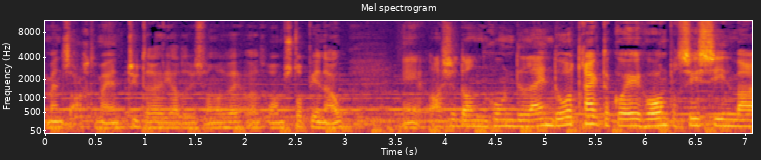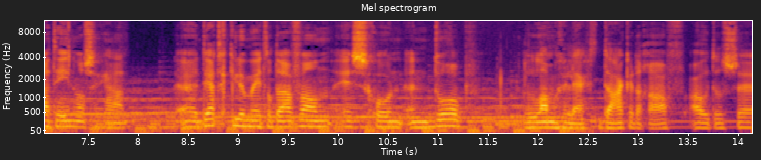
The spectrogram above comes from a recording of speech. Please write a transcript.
Mensen achter mij in tuteren, die hadden dus van, waarom stop je nou? En als je dan gewoon de lijn doortrekt, dan kon je gewoon precies zien waar het heen was gegaan. Eh 30 kilometer daarvan is gewoon een dorp lam gelegd. Daken eraf, auto's eh,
